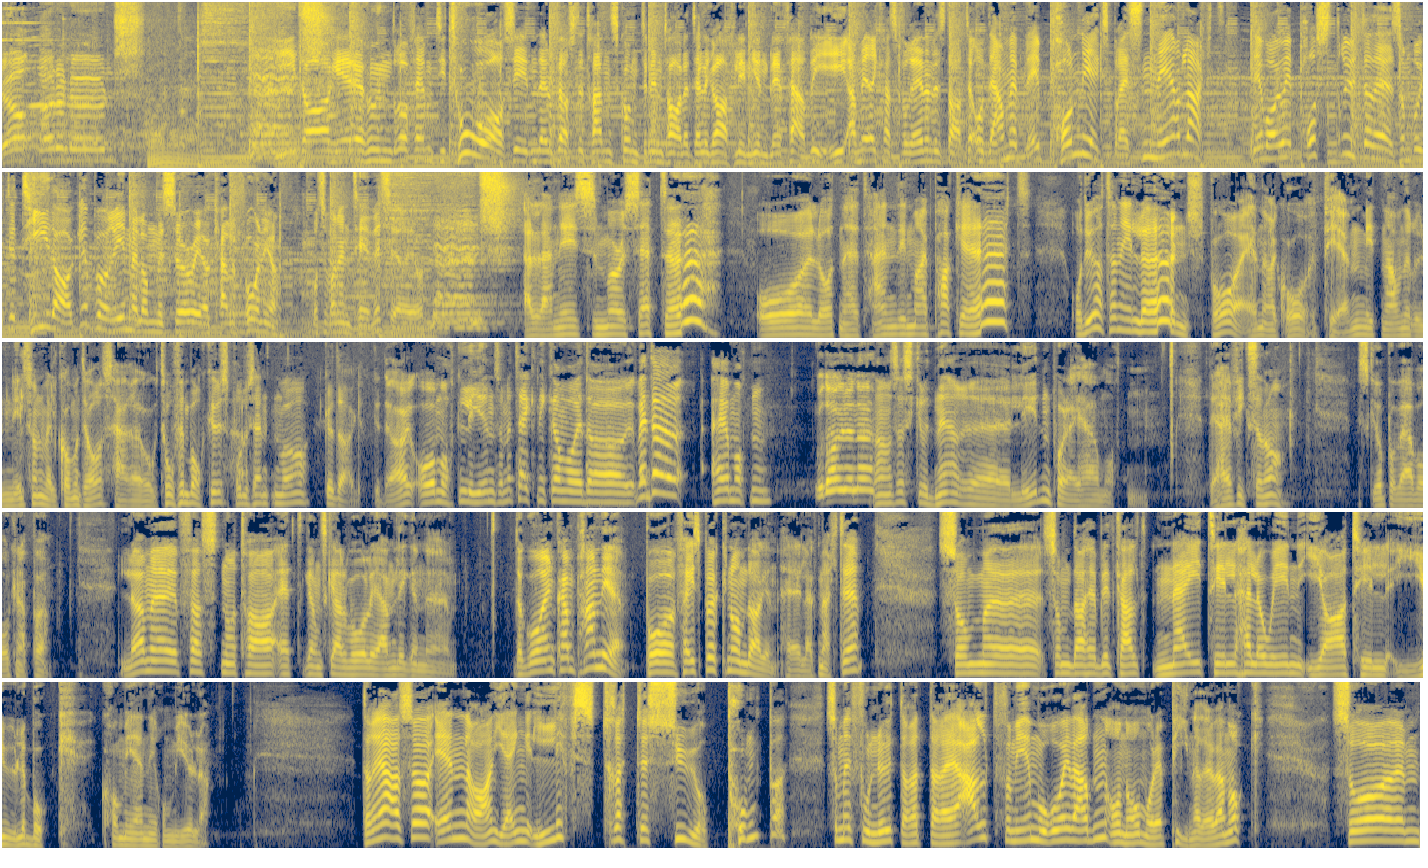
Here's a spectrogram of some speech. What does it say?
Ja, nå er det lunsj! I dag er det 152 år siden den første transkontinentale telegraflinjen ble ferdig i Amerikas forenede stater, og dermed ble Ponniekspressen nedlagt. Det var jo ei postrute det, som brukte ti dager på å ri mellom Missouri og California. Og så var det en TV-serie òg. Alanis Morissette. Og låten het Hand in my pocket. Og du hørte den i Lunsj på NRK P1. Mitt navn er Rune Nilsson. Velkommen til oss. Her er òg Torfinn Borchhus, produsenten vår. God dag. God dag. Og Morten Lyen, som er teknikeren vår i dag. Vent, da! Hei, Morten. God dag, Rune. Han har skrudd ned uh, lyden på deg her, Morten. Det har jeg fiksa nå. Vi skrur på hver våre knapper. La meg først nå ta et ganske alvorlig anliggende. Det går en kampanje på Facebook nå om dagen, har jeg lagt merke til, som, eh, som da har blitt kalt Nei til halloween, ja til julebukk. Kom igjen i romjula. Det er altså en eller annen gjeng livstrøtte surpumper som har funnet ut at det er altfor mye moro i verden, og nå må det pinadø være nok. Så um,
